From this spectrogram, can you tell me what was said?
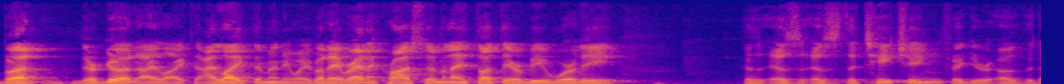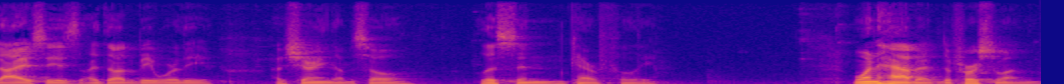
But they're good. I like I like them anyway. But I ran across them and I thought they would be worthy as, as, as the teaching figure of the diocese, I thought it would be worthy of sharing them. So listen carefully. One habit, the first one,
